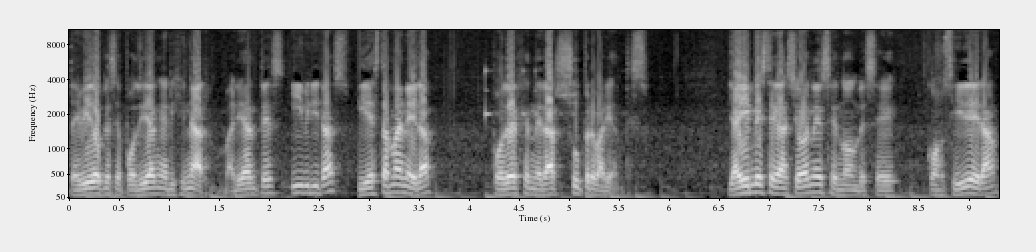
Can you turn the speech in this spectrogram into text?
debido a que se podrían originar variantes híbridas y de esta manera poder generar supervariantes. Y hay investigaciones en donde se considera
